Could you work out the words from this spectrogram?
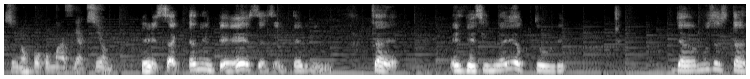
sino un poco más de acción Exactamente ese es el término. O sea, el 19 de octubre ya vamos a estar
